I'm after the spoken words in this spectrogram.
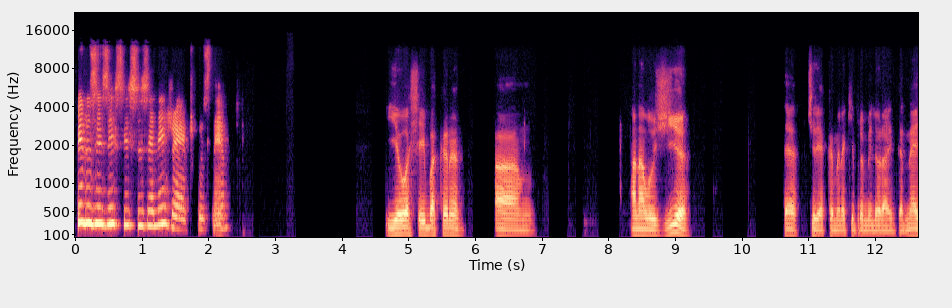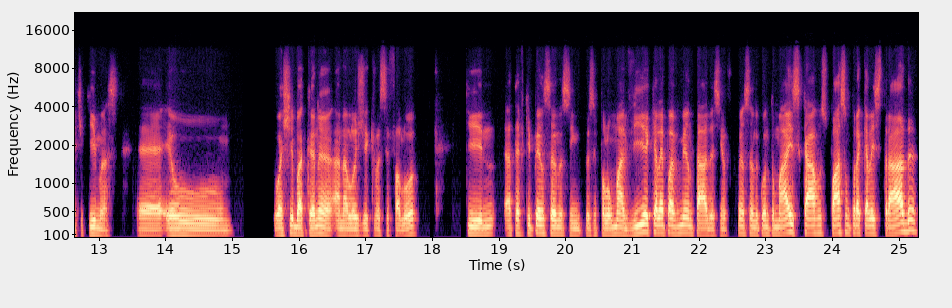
pelos exercícios energéticos, né? E eu achei bacana a analogia, até tirei a câmera aqui para melhorar a internet aqui, mas é, eu eu achei bacana a analogia que você falou, que até fiquei pensando assim, você falou uma via que ela é pavimentada, assim, eu fico pensando quanto mais carros passam por aquela estrada,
